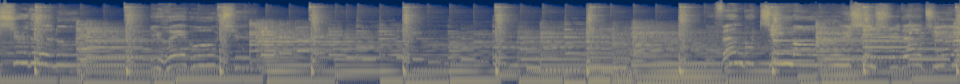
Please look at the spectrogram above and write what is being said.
从来时的路已回不去。你分不清梦与现实的距离。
